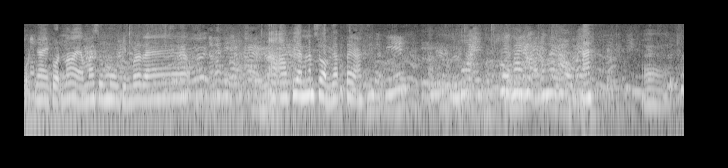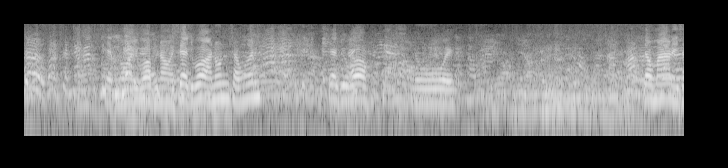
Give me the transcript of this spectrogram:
กดใหญ่กดน้อยเอามาซุหมูกินบ่ได้แล้วเอาเอาเปลี่ยนมันน้ำส้วมครับเต้ยอะกินหอยเพื่อให้เขาทำให้เขาฮะเออแซ่บน้อยอยู่บ่พี่น้องเอ้ยแซ่บอยู่บ่อานุนเสาเงินแซ่บอยู่บ่โดยเจ้ามานี่ส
